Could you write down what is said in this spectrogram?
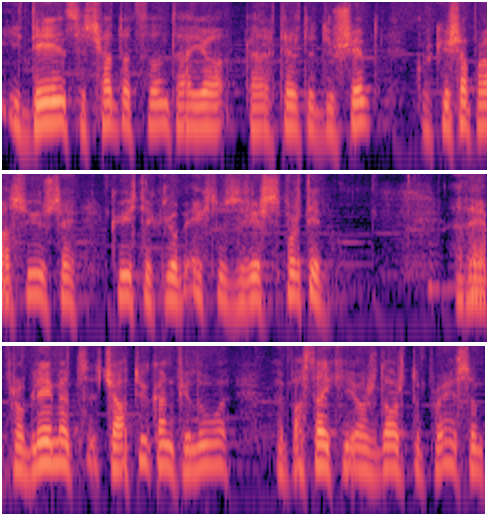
idenë se çka do të thonte ajo karakter të dyshimtë, kur kisha parasysh se ky ishte klub ekskluzivisht sportiv. Dhe problemet që aty kanë filluar dhe pastaj u është dashtë të presim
